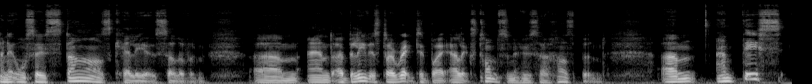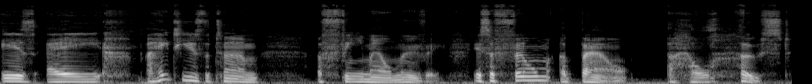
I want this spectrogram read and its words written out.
and it also stars Kelly O'Sullivan. Um, and I believe it's directed by Alex Thompson, who's her husband. Um, and this is a, I hate to use the term a female movie. It's a film about a whole host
